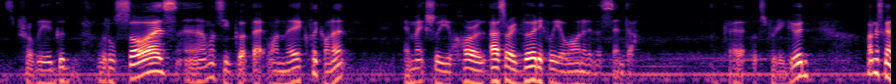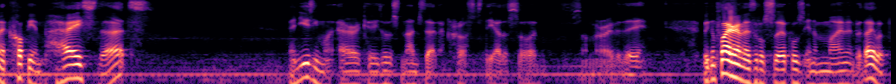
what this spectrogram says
that's probably a good little size. Uh, once you've got that one there, click on it and make sure you uh, sorry, vertically align it in the center. Okay, that looks pretty good. I'm just going to copy and paste that. And using my arrow keys, I'll just nudge that across to the other side, somewhere over there. We can play around those little circles in a moment, but they look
